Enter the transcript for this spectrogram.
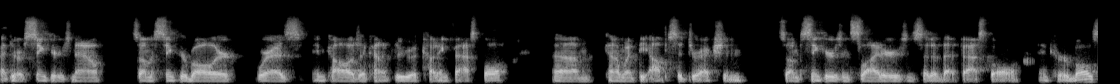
I throw sinkers now, so I'm a sinker baller. Whereas in college, I kind of threw a cutting fastball. Um, kind of went the opposite direction. So I'm sinkers and sliders instead of that fastball and curveballs.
